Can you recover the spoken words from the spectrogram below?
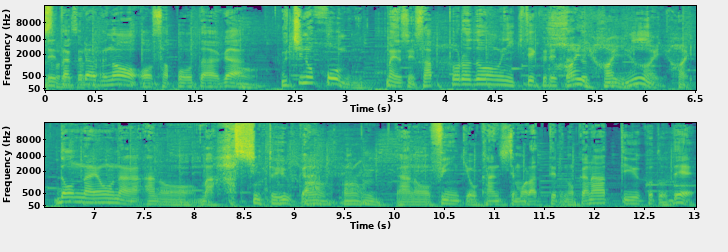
でタクラブのサポーターが、うちのホームに、まあ、要するに札幌ドームに来てくれた時にどんなようなあの、まあ、発信というか、あの雰囲気を感じてもらってるのかなっていうことで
